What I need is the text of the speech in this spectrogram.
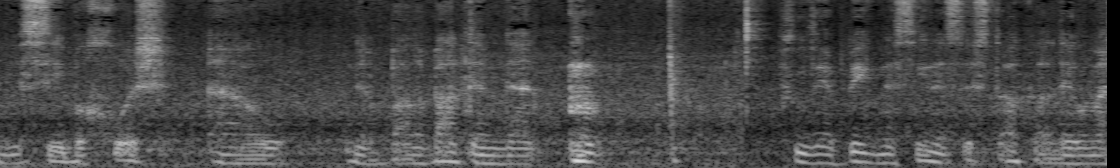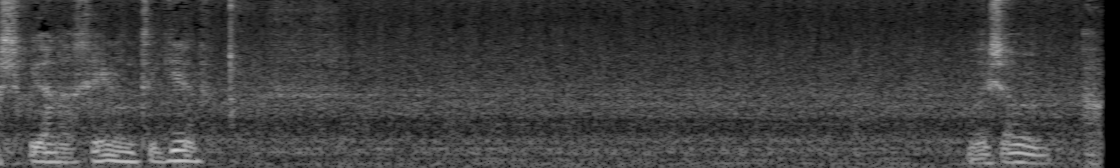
And you see bechush how you know balabatim that through their big Nesinas Istaka, they were mashpian achirim to give. Uh,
